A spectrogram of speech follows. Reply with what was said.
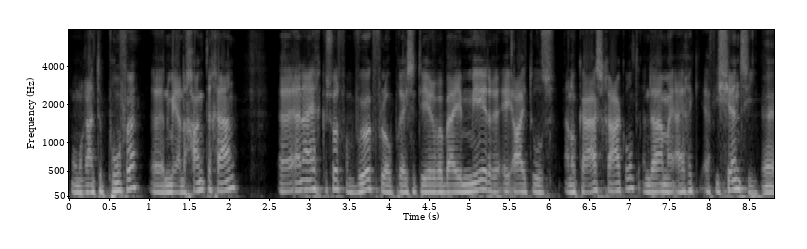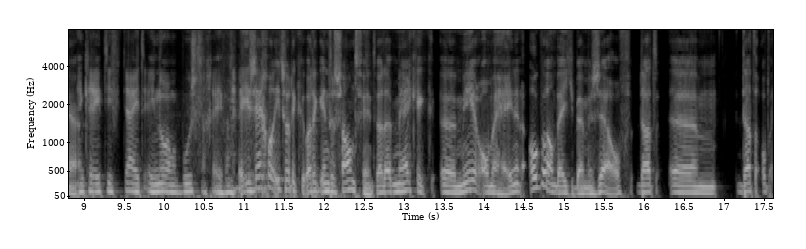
om eraan te proeven, eh mee aan de gang te gaan. Eh, en eigenlijk een soort van workflow presenteren waarbij je meerdere AI-tools aan elkaar schakelt en daarmee eigenlijk efficiëntie Ja, ja. en creativiteit een enorme boost kan geven. Ja, je zegt wel iets wat ik, wat ik interessant vind. Want dat merk ik eh, meer om me heen. En ook wel een beetje bij mezelf. Dat, ehm, dat op een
